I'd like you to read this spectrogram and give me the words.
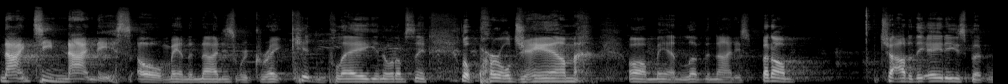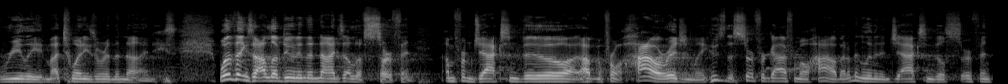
1990s. Oh man, the 90s were great. Kid and play, you know what I'm saying? Little Pearl Jam. Oh man, love the 90s. But um, child of the 80s, but really my 20s were in the 90s. One of the things I love doing in the 90s, I love surfing. I'm from Jacksonville. I'm from Ohio originally. Who's the surfer guy from Ohio? But I've been living in Jacksonville surfing.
